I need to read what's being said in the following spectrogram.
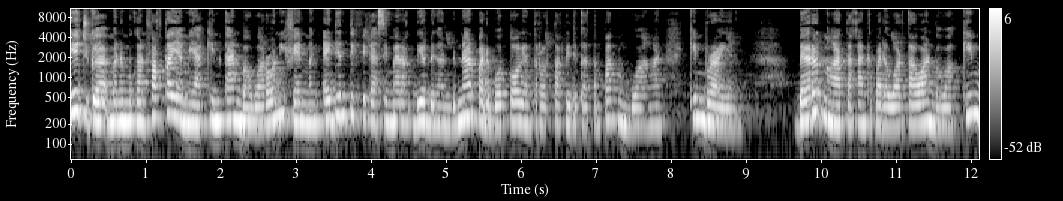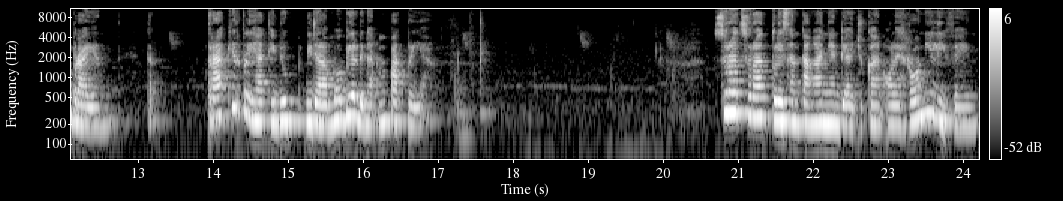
Ia juga menemukan fakta yang meyakinkan bahwa Ronnie Van mengidentifikasi merek bir dengan benar pada botol yang terletak di dekat tempat pembuangan Kim Bryan. Barrett mengatakan kepada wartawan bahwa Kim Bryan ter terakhir terlihat hidup di dalam mobil dengan empat pria. Surat-surat tulisan tangan yang diajukan oleh Ronnie Levine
